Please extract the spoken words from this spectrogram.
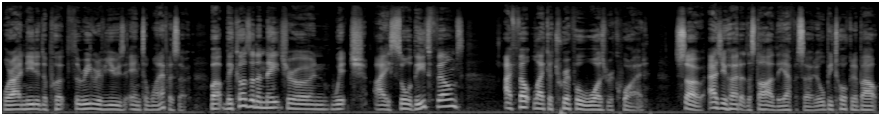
where I needed to put three reviews into one episode. But because of the nature in which I saw these films, I felt like a triple was required. So, as you heard at the start of the episode, it will be talking about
